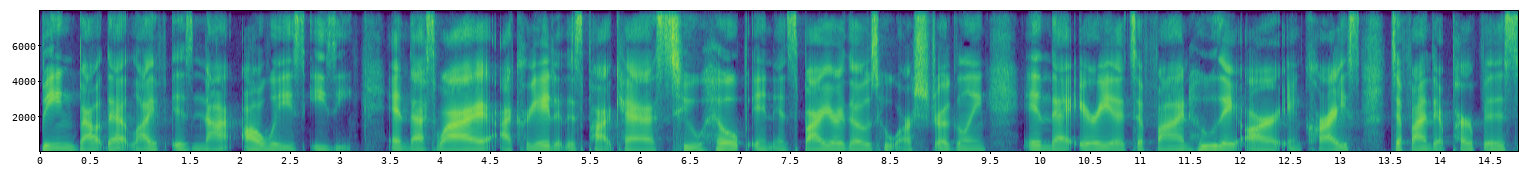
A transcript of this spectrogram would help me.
being about that life is not always easy. And that's why I created this podcast to help and inspire those who are struggling in that area to find who they are in Christ, to find their purpose,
